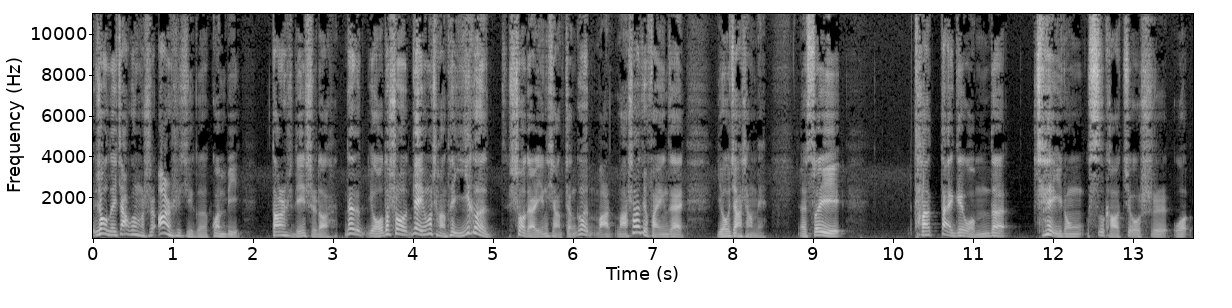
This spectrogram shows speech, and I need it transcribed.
肉类加工厂是二十几个关闭，当然是临时的。那个有的时候炼油厂它一个受点影响，整个马马上就反映在油价上面，呃，所以它带给我们的这一种思考就是，我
